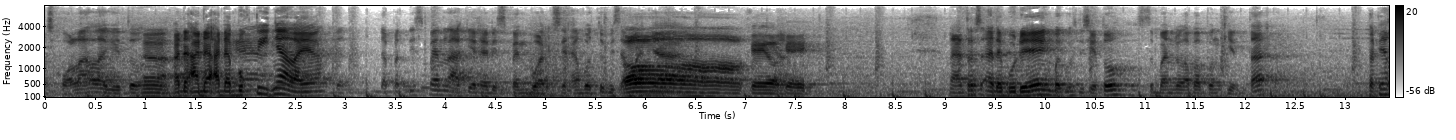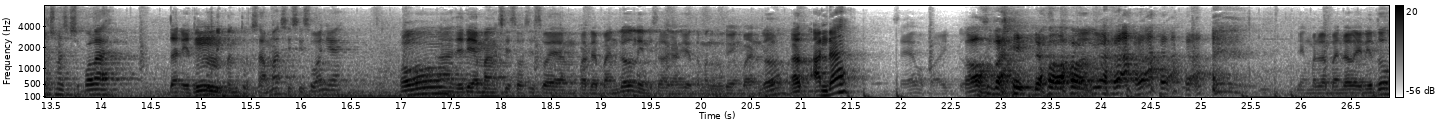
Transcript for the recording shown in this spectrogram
sekolah lah gitu Eh, ada ada ada buktinya lah ya. Da- dapat dispen lah akhirnya dispen buat si rambut tuh bisa panjang Oh, oke, oke. Nah terus ada budaya yang bagus di situ sebandel apa pun kita, tapi harus masuk sekolah dan itu tuh Hmm. dibentuk sama si siswanya. Oh. Nah jadi emang siswa-siswa yang pada bandel nih misalkan kayak teman gue yang bandel, Anda? saya mau baik dong. Oh, baik dong. Yang bandel-bandel ini tuh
